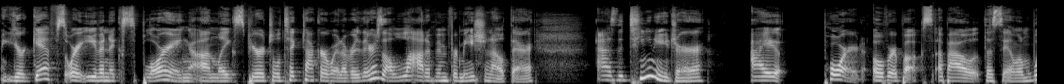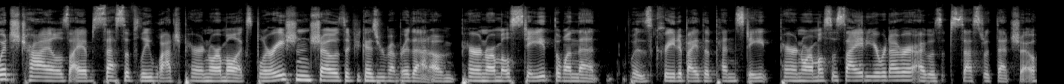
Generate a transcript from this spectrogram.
your gifts or even exploring on like spiritual TikTok or whatever. There's a lot of information out there. As a teenager, I pored over books about the Salem witch trials. I obsessively watched paranormal exploration shows. If you guys remember that um, Paranormal State, the one that was created by the Penn State Paranormal Society or whatever, I was obsessed with that show.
